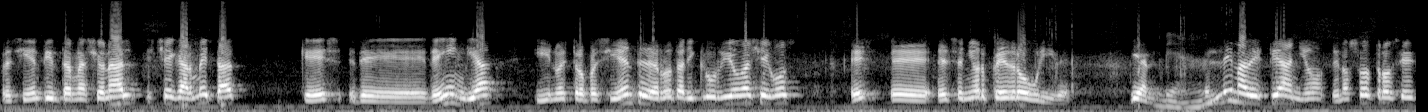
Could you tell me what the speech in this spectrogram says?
presidente internacional es Che Garmetat, que es de, India, y nuestro presidente de Rotary Club Río Gallegos es eh, el señor Pedro Uribe. Bien. el lema de este año de nosotros es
